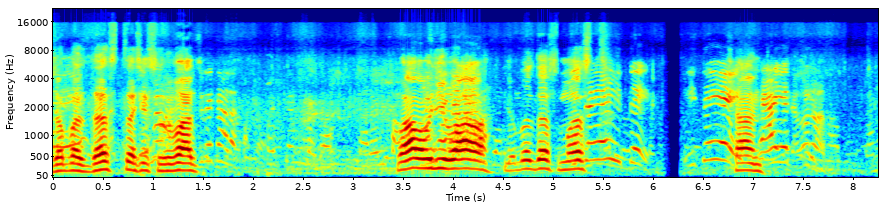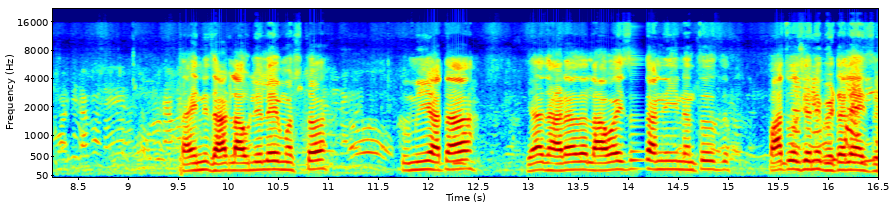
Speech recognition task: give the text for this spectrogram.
जबरदस्त अशी सुरुवात. वा भाऊजी वा. जबरदस्त मस्त. छान. ताईंनी झाड लावलेलं आहे मस्त. तुम्ही आता या झाडाला लावायचं आणि नंतर पाच वर्षांनी भेटायला यायचं.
